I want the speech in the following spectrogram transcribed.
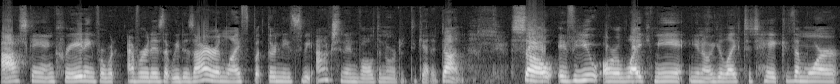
asking and creating for whatever it is that we desire in life, but there needs to be action involved in order to get it done. So, if you are like me, you know, you like to take the more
